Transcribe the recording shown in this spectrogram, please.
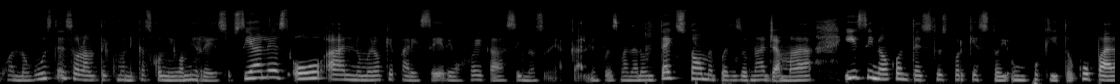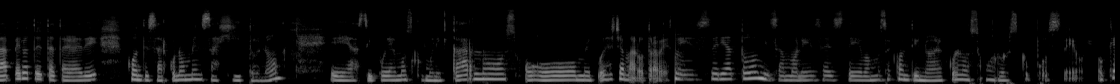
cuando gustes, solamente comunicas conmigo en mis redes sociales o al número que aparece debajo de cada signo zodiacal. Me puedes mandar un texto, me puedes hacer una llamada y si no contesto es porque estoy un poquito ocupada, pero te trataré de contestar con un mensajito, ¿no? Eh, así podemos comunicarnos o me puedes llamar otra vez. Pues sería todo, mis amores. Este, vamos a continuar con los horóscopos de hoy, ¿ok?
